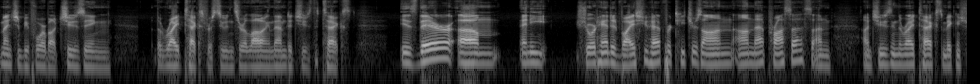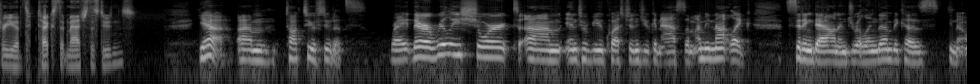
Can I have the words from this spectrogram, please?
mentioned before about choosing the right text for students or allowing them to choose the text is there um, any shorthand advice you have for teachers on on that process on on choosing the right text and making sure you have text that match the students? Yeah, um, talk to your students. Right, there are really short um, interview questions you can ask them. I mean, not like sitting down and drilling them because you know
